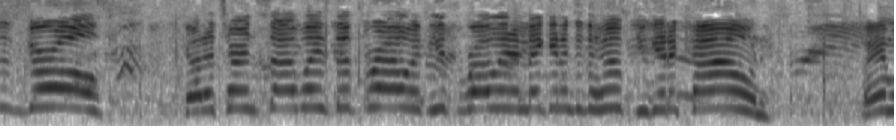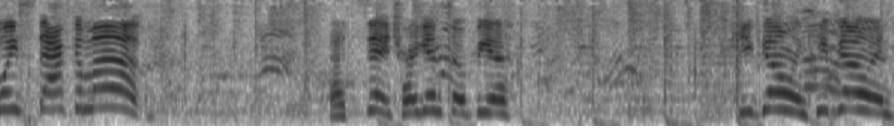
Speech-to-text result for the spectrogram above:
Is girls. Gotta turn sideways to throw. If you throw it and make it into the hoop, you get a cone. And we stack them up. That's it. Try again, Sophia. Keep going, keep going.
